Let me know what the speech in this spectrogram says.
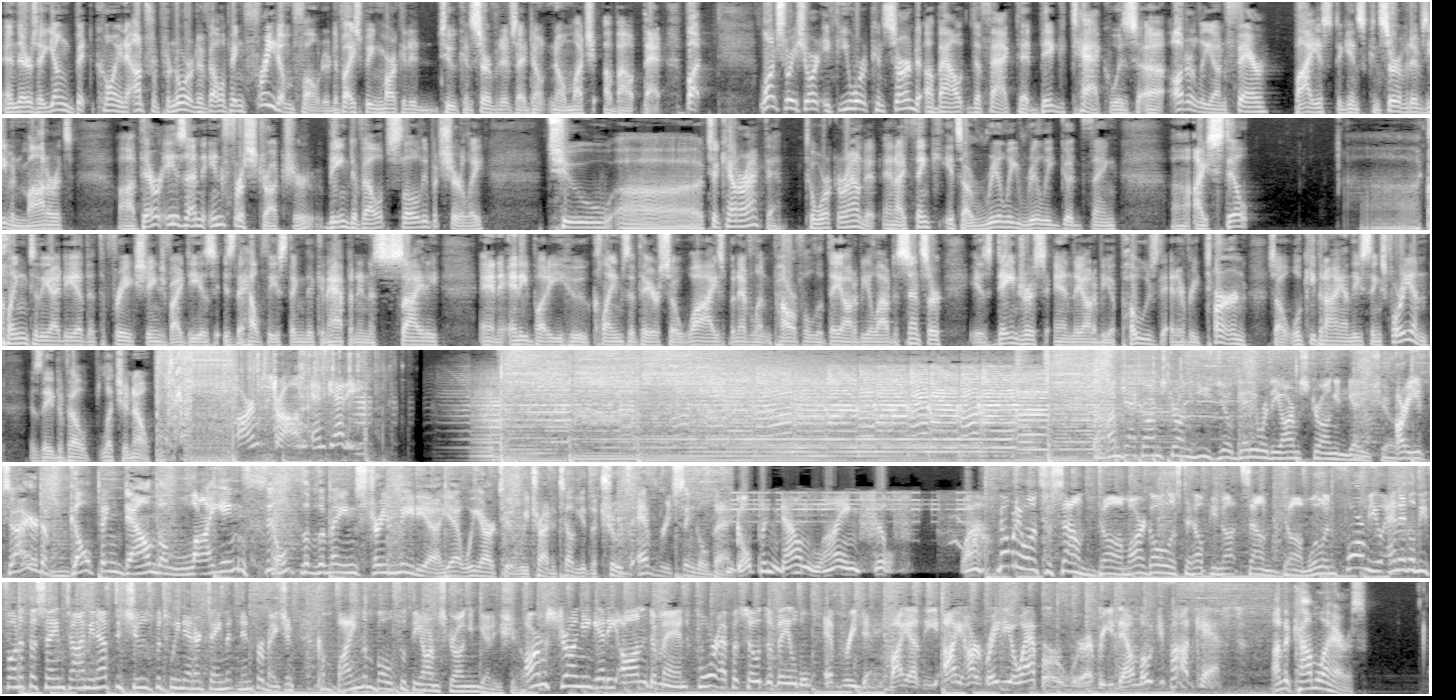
And there's a young Bitcoin entrepreneur developing Freedom Phone, a device being marketed to conservatives. I don't know much about that. But long story short, if you were concerned about the fact that big tech was uh, utterly unfair, biased against conservatives, even moderates. Uh, there is an infrastructure being developed slowly but surely to uh, to counteract that, to work around it, and I think it's a really, really good thing. Uh, I still uh, cling to the idea that the free exchange of ideas is the healthiest thing that can happen in a society. And anybody who claims that they are so wise, benevolent, and powerful that they ought to be allowed to censor is dangerous and they ought to be opposed at every turn. So we'll keep an eye on these things for you. And as they develop, let you know. Armstrong and Getty. Jack Armstrong. He's Joe Getty. We're the Armstrong and Getty Show. Are you tired of gulping down the lying filth of the mainstream media? Yeah, we are too. We try to tell you the truth every single day. Gulping down lying filth. Wow. Nobody wants to sound dumb. Our goal is to help you not sound dumb. We'll inform you, and it'll be fun at the same time. You have to choose between entertainment and information. Combine them both with the Armstrong and Getty Show. Armstrong and Getty on demand. Four episodes available every day via the iHeartRadio app or wherever you download your podcasts. On to Kamala Harris.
